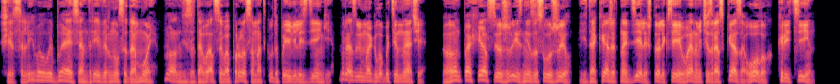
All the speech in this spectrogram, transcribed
Счастливо улыбаясь, Андрей вернулся домой. Он не задавался вопросом, откуда появились деньги. Разве могло быть иначе? Он пахал всю жизнь и заслужил. И докажет на деле, что Алексей Иванович из рассказа «Олух» — кретин.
